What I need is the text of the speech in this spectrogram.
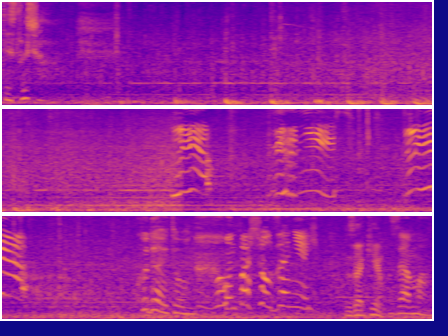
Ты слышал? Куда это он? Он пошел за ней. За кем? За мамой.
